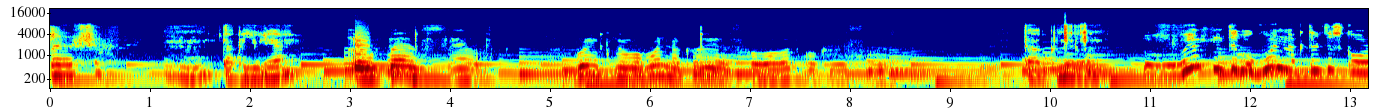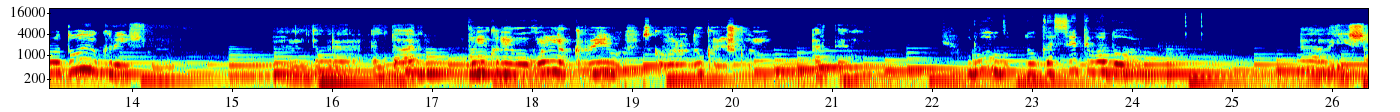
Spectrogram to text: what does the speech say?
Перше. Угу. Так, Юлія. Перше. Вимкну вогонь, накрию сковородку крискою. Так, Мірон. Вимкнути вогонь, накрити сковородою кришкою. Добре, Ельдар, Вимкну вогонь, накрию сковороду кришкою. Артем, Буду гасити водою. е, Гріша.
